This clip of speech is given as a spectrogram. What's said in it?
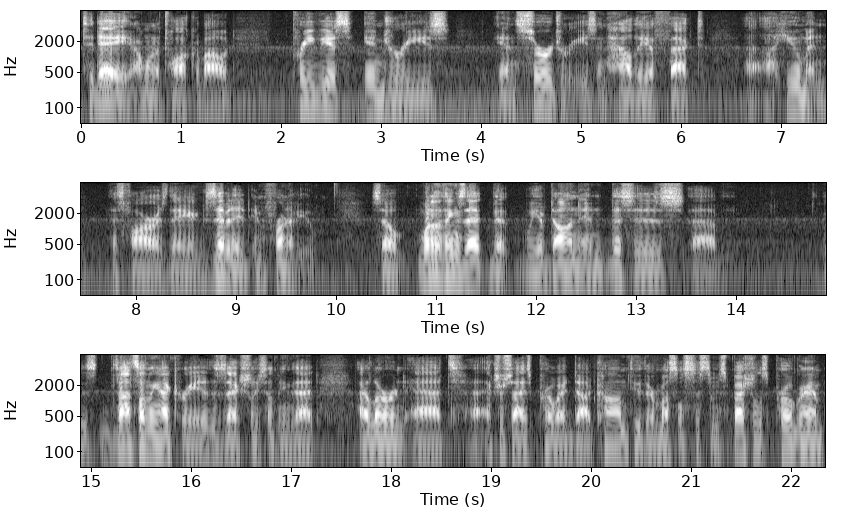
today I want to talk about previous injuries and surgeries and how they affect a human as far as they exhibited in front of you. So one of the things that, that we have done, and this is um, is not something I created. This is actually something that I learned at uh, exerciseproed.com through their muscle system specialist program,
